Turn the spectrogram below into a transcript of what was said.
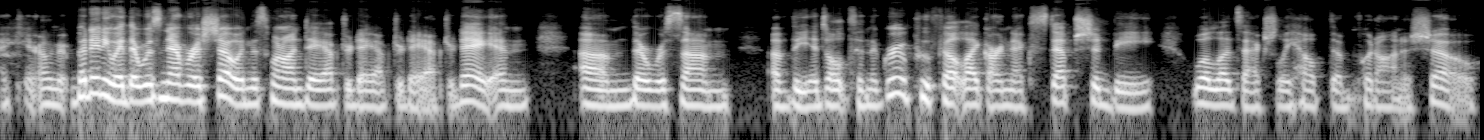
I can't remember, but anyway, there was never a show, and this went on day after day after day after day. And um, there were some of the adults in the group who felt like our next step should be, well, let's actually help them put on a show.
